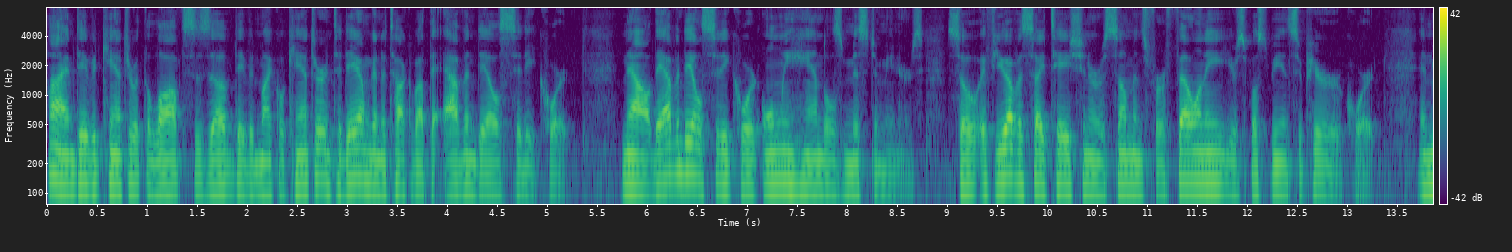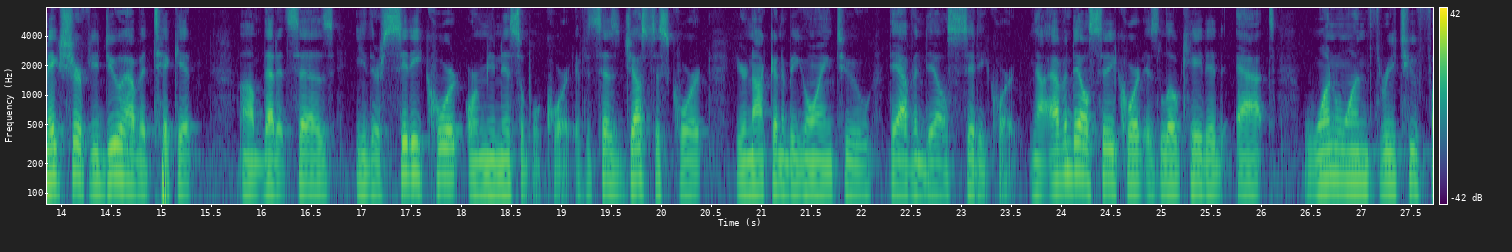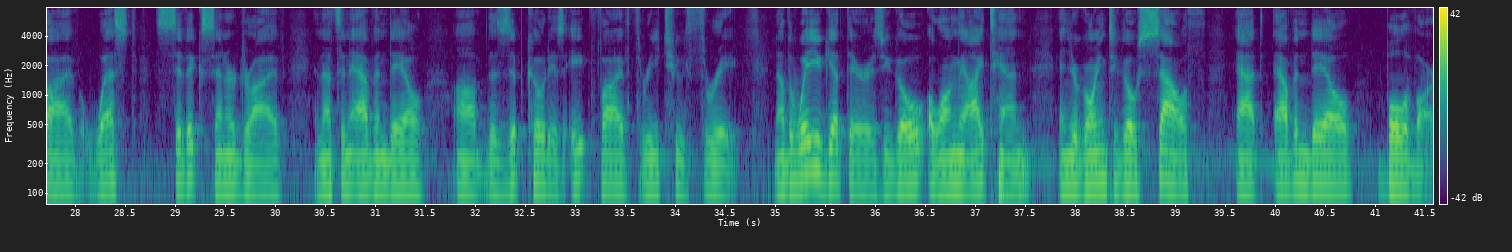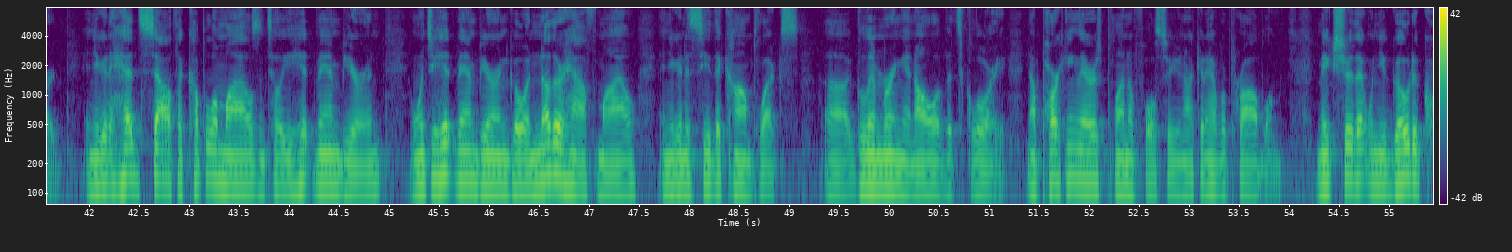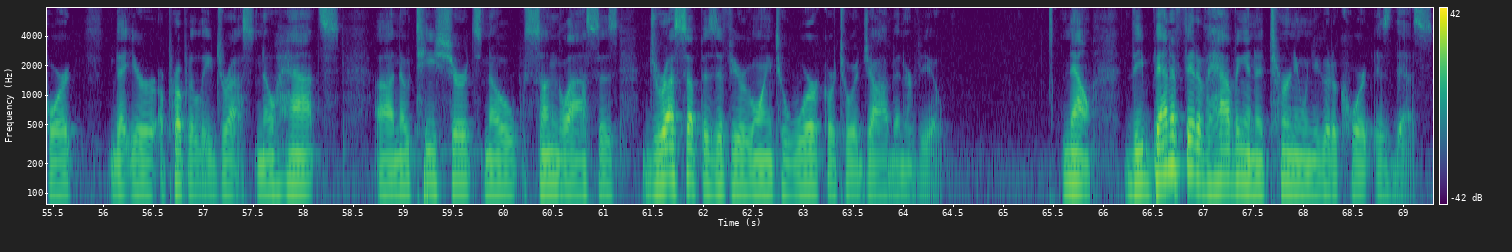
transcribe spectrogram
Hi, I'm David Cantor with the Law Offices of David Michael Cantor, and today I'm going to talk about the Avondale City Court. Now, the Avondale City Court only handles misdemeanors. So if you have a citation or a summons for a felony, you're supposed to be in Superior Court. And make sure if you do have a ticket um, that it says either City Court or Municipal Court. If it says Justice Court, you're not going to be going to the Avondale City Court. Now, Avondale City Court is located at 11325 West Civic Center Drive, and that's in Avondale. Uh, the zip code is 85323. Now, the way you get there is you go along the I 10 and you're going to go south at Avondale Boulevard. And you're going to head south a couple of miles until you hit Van Buren. And once you hit Van Buren, go another half mile and you're going to see the complex uh, glimmering in all of its glory. Now, parking there is plentiful, so you're not going to have a problem. Make sure that when you go to court that you're appropriately dressed. No hats, uh, no t-shirts, no sunglasses. Dress up as if you're going to work or to a job interview. Now, the benefit of having an attorney when you go to court is this.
